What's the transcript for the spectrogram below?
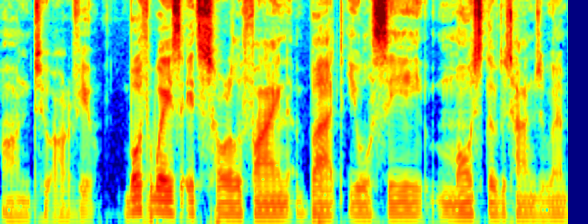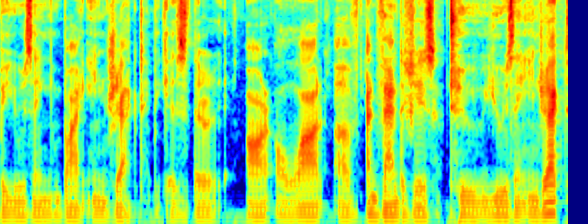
on to our view. Both ways it's totally fine but you will see most of the times we're going to be using by inject because there are a lot of advantages to using inject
